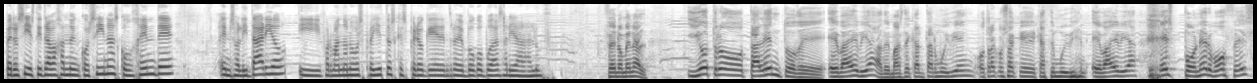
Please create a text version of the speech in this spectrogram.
Pero sí, estoy trabajando en cocinas, con gente, en solitario y formando nuevos proyectos que espero que dentro de poco puedan salir a la luz. Fenomenal. Y otro talento de Eva Evia, además de cantar muy bien, otra cosa que, que hace muy bien Eva Evia es poner voces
